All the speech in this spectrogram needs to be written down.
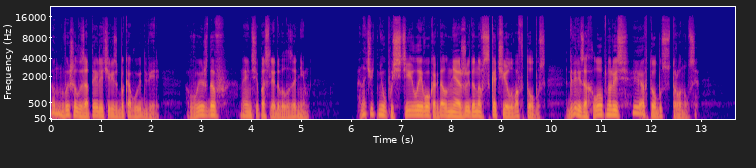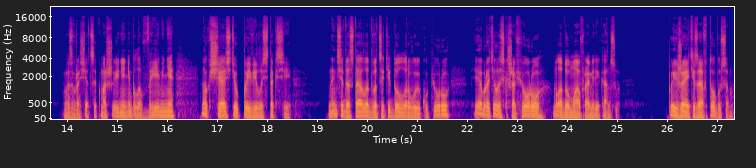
Он вышел из отеля через боковую дверь. Выждав, Нэнси последовала за ним. Она чуть не упустила его, когда он неожиданно вскочил в автобус. Двери захлопнулись, и автобус тронулся. Возвращаться к машине не было времени, но, к счастью, появилось такси. Нэнси достала 20-долларовую купюру и обратилась к шоферу, молодому афроамериканцу. «Поезжайте за автобусом,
